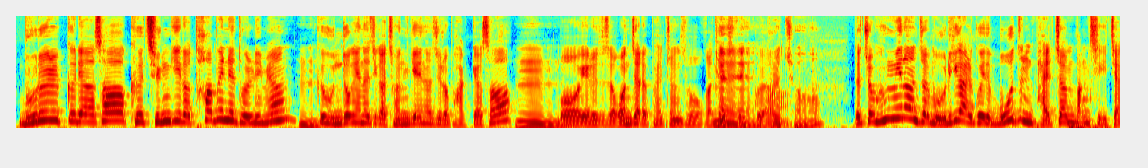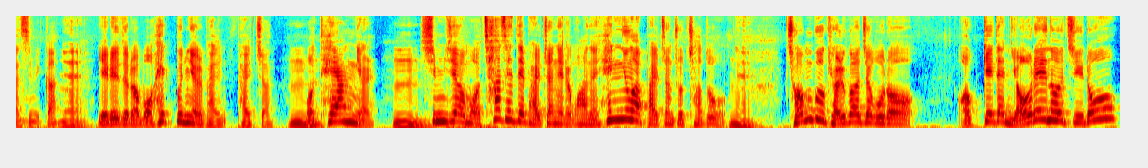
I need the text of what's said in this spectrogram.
물을 끓여서 그 증기로 터빈을 돌리면 음. 그 운동 에너지가 전기 에너지로 바뀌어서 음. 뭐 예를 들어서 원자력 발전소가 될 수도 네, 있고요. 그렇죠. 근데 좀 흥미로운 점은 우리가 알고 있는 모든 발전 방식 있지 않습니까? 예. 예를 들어 뭐 핵분열 발, 발전, 음. 뭐 태양열, 음. 심지어 뭐 차세대 발전이라고 하는 핵융합 발전조차도 네. 전부 결과적으로 얻게 된 열 에너지로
